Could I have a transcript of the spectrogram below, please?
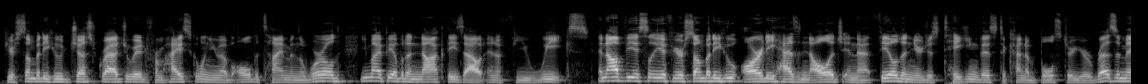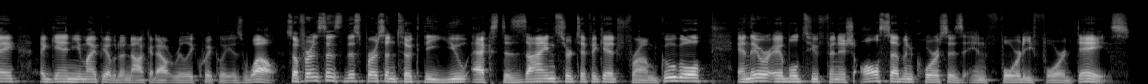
If you're somebody who just graduated from high school and you have all the time in the world, you might be able to knock these out in a few weeks. And obviously, if you're somebody who already has knowledge in that field and you're just taking this to kind of bolster your resume, again, you might be able to knock it out really quickly as well. So for instance, this person took the UX design certificate from Google and they were able to finish all seven courses in 44 days.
